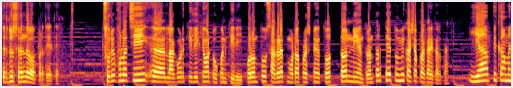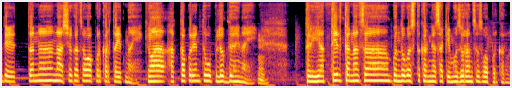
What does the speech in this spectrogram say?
तर दुसऱ्यांदा वापरता येते. सूर्यफुलाची लागवड केली किंवा टोकन केली परंतु सगळ्यात मोठा प्रश्न येतो तण नियंत्रण. तर ते तुम्ही कशा प्रकारे करता? या पिकामध्ये तणनाशकाचा वापर करता येत नाही किंवा आतापर्यंत उपलब्धही नाही. तर यातील तणाचा बंदोबस्त करण्यासाठी मजुरांचाच वापर करावा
